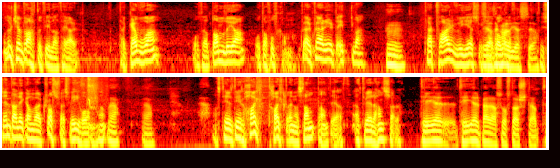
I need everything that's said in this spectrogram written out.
Och nu kommer det åter till att det här. Ta gåva och ta domliga och ta fullkomna. Kvar, kvar är det ytla. Mm. Tack kvar vi Jesus. Ja, tack kvar Jesus, ja. Vi sända lika var krossfäst vi honom. Ja, ja. ja. Alltså det är det är helt helt en standard det att att vara hansare. Det är det är bara så störst att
